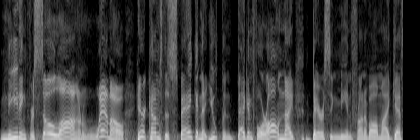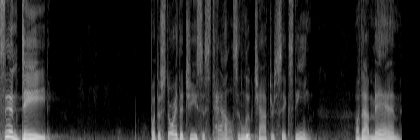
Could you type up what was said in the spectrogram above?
needing for so long. And whammo, here comes the spanking that you've been begging for all night, embarrassing me in front of all my guests. Indeed. But the story that Jesus tells in Luke chapter 16 of that man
